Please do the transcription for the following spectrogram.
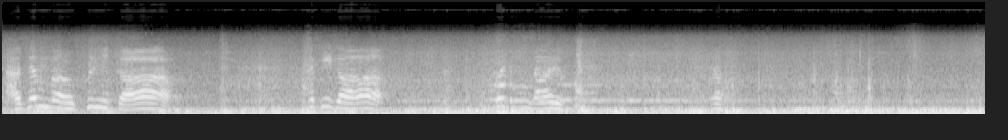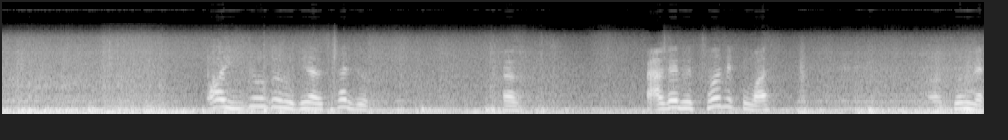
낙엽만 없으니까 하기가 훨씬 나아요. 아, 이 정도는 그냥 살죠. 아, 낙엽이 터졌구만. 아, 좋네.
